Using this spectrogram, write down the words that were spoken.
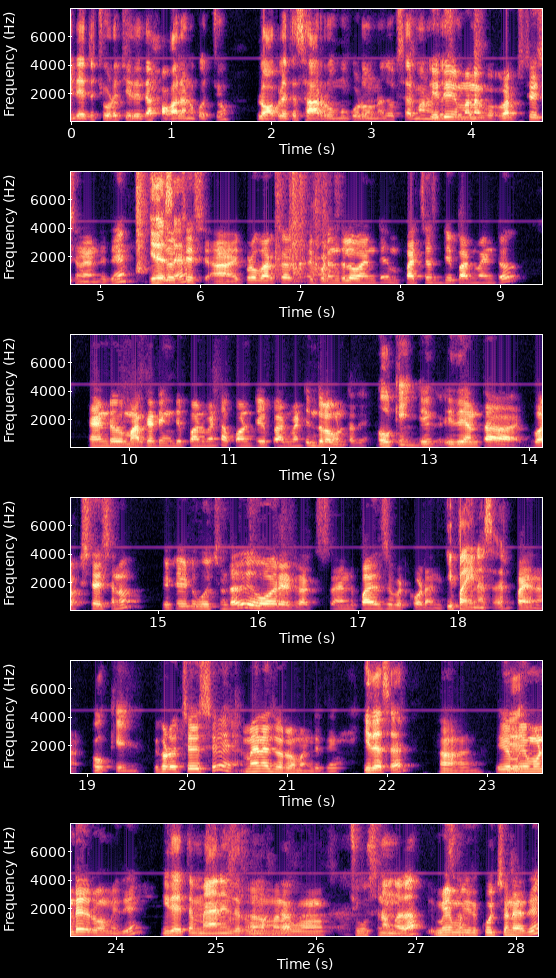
ఇదైతే చూడొచ్చు. ఇదైతే హాల్ అనుకోవచ్చు. లోపల అయితే సార్ రూమ్ కూడా ఉన్నది. ఒకసారి మనం ఇది మనకు వర్క్ స్టేషన్ అండి ఇది. ఇదే ఇది ఇప్పుడు వర్క్ ఇప్పుడు ఇందులో అంటే purchase department and marketing department account department ఇందులో ఉంటది. ఓకే ఇది అంతా వర్క్ స్టేషన్ ఇటు ఇటు కూర్చుంటది ఓవర్ హెడ్ ట్రక్స్ అండ్ ఫైల్స్ పెట్టుకోవడానికి. ఈ పైన సార్? పైన. ఓకే ఇక్కడ వచ్చేసి మేనేజర్ రూమ్ అండి ఇది. ఇదే సార్? ఆ, ఇక ఇది- మేము ఉండే రూమ్ ఇది. ఇదైతే మేనేజర్ ఆ, రూమ్ మనము చూస్తున్నాం కదా. మేము ఇది కూర్చునేది.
